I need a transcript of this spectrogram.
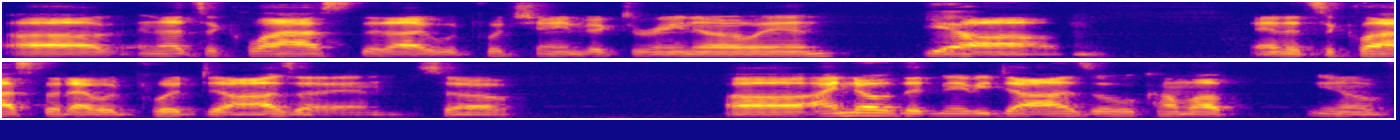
Uh, and that's a class that I would put Shane Victorino in. Yeah. Um, and it's a class that I would put De Aza in. So uh, I know that maybe De Aza will come up, you know,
